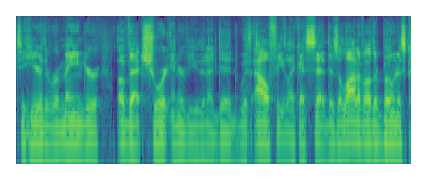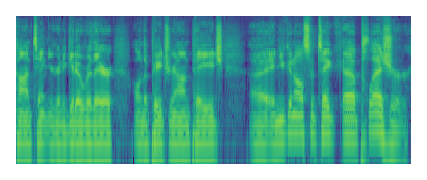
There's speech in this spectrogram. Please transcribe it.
to hear the remainder of that short interview that I did with Alfie. Like I said, there's a lot of other bonus content you're going to get over there on the Patreon page, uh, and you can also take uh, pleasure,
